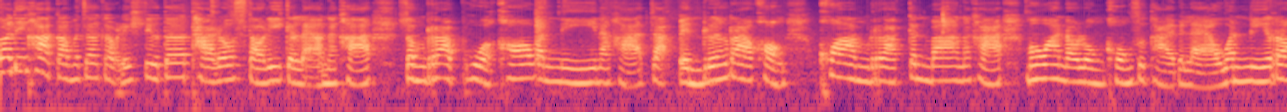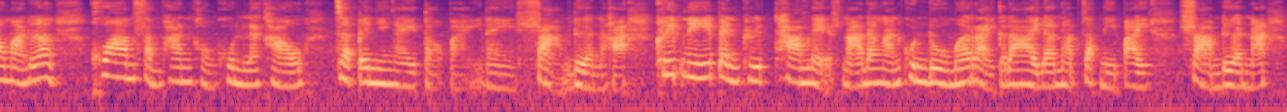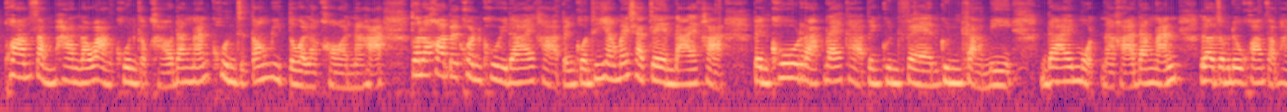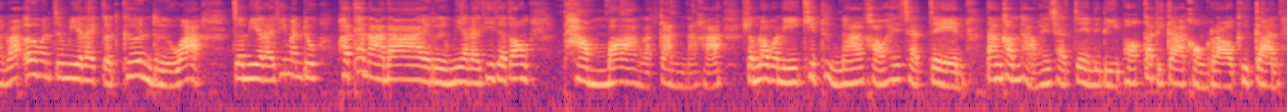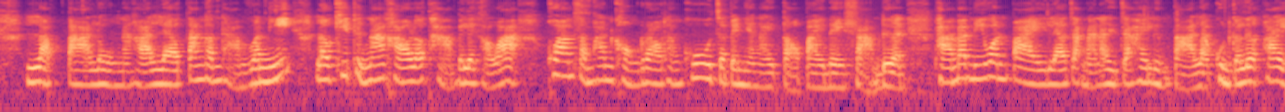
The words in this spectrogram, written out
สวัสดีค่ะ กลับมาเจอกับ r e s t i l t e r Tarot Story กันแล้วนะคะสำหรับหัวข้อวันนี้นะคะ จะเป็นเรื่องราวของความรักกันบ้างนะคะ เมื่อวานเราลงโค้งสุดท้ายไปแล้ว วันนี้เรามาเรื่องความสัมพันธ์ของคุณและเขาจะเป็นยังไงต่อไปใน 3 เดือนนะคะ คลิปนี้เป็นคลิป timeless นะ ดังนั้นคุณดูเมื่อไหร่ก็ได้ แล้วนับจากนี้ไป 3 เดือนนะ ความสัมพันธ์ระหว่างคุณกับเขา ดังนั้นคุณจะต้องมีตัวละครนะคะ ตัวละครเป็นคนคุยได้ค่ะ เป็นคนที่ยังไม่ชัดเจนได้ค่ะ เป็นคู่รักได้ค่ะ เป็นคุณแฟน คุณสามีได้หมดนะคะ ดังนั้นเราจะมาดูความสัมพันธ์ว่าเออมันจะมีอะไรเกิดขึ้น หรือว่าจะมีอะไรที่มันดูพัฒนาได้ หรือมีอะไรที่จะต้องทำบ้างละกันนะคะสำหรับวันนี้คิดถึงหน้าเขาให้ชัดเจน ตั้งคำถามให้ชัดเจนดีๆ เพราะกติกาของเราคือการหลับตาลงนะคะ แล้วตั้งคำถามวันนี้เราคิดถึงหน้าเขาแล้วถามไปเลยค่ะว่า ความสัมพันธ์ของเราทั้งคู่จะเป็นยังไงต่อไปใน 3 เดือน ถามแบบนี้วนไปแล้วจากนั้นอลิจะให้ลืมตา แล้วคุณก็เลือกไพ่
